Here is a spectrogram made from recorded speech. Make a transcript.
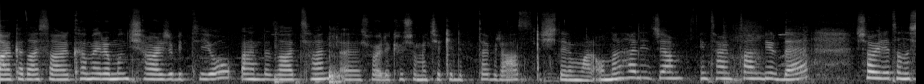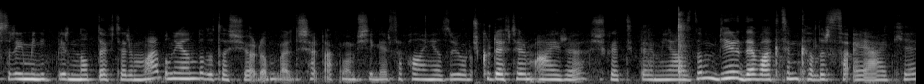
Arkadaşlar kameramın şarjı bitiyor. Ben de zaten e, şöyle köşeme çekilip de biraz işlerim var. Onları halledeceğim. İnternetten bir de şöyle tanıştırayım minik bir not defterim var. Bunu yanımda da taşıyorum. Böyle dışarıda aklıma bir şey gelirse falan yazıyorum. Şükür defterim ayrı. Şükrettiklerimi yazdım. Bir de vaktim kalırsa eğer ki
